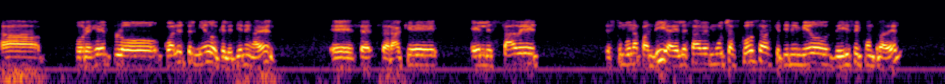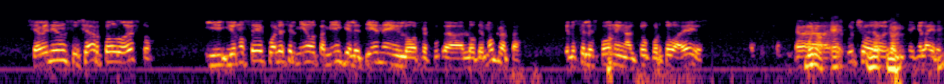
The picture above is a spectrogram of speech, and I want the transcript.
Ah, por ejemplo, ¿cuál es el miedo que le tienen a él? Eh, ¿Será que él sabe, es como una pandilla, él sabe muchas cosas que tienen miedo de irse en contra de él? Se ha venido a ensuciar todo esto. Y yo no sé cuál es el miedo también que le tienen los, los demócratas que no se les ponen al todo por todo a ellos. Bueno, ah, eh, escucho en, el aire.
